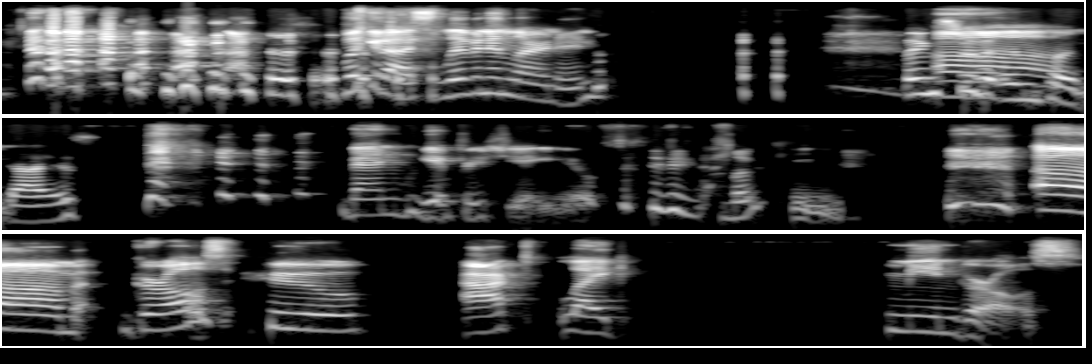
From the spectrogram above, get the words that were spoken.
Look at us living and learning. Thanks for the Um, input, guys. Ben, we appreciate you. low key. Um, girls who act like mean girls.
